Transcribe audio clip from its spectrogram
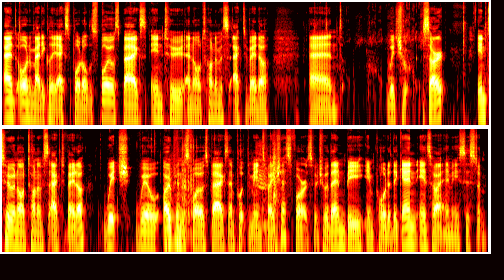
and automatically export all the spoils bags into an autonomous activator and which, sorry, into an autonomous activator, which will open the spoils bags and put them into a chest for us, which will then be imported again into our ME system.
